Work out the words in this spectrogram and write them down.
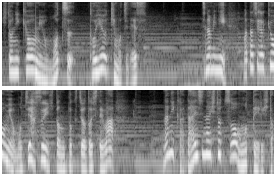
人に興味を持つという気持ちです。ちなみに私が興味を持ちやすい人の特徴としては何か大事な一つを持っている人。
